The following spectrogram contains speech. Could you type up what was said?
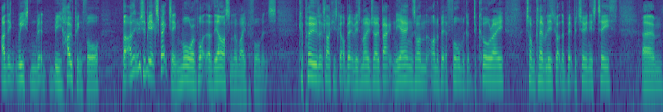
I think we should be hoping for, but I think we should be expecting more of what of the Arsenal away performance. Capoue looks like he's got a bit of his mojo back. Niang's on on a bit of form. We've got Doucouré. Tom Cleverley's got the bit between his teeth. Um,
